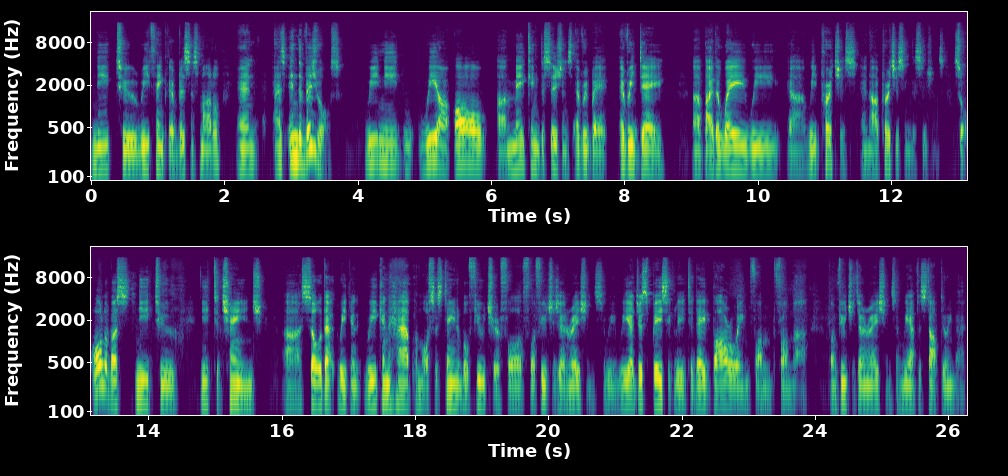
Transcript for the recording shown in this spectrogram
need to rethink their business model. And as individuals, we need we are all uh, making decisions every day every day uh, by the way we uh, we purchase and our purchasing decisions. So all of us need to need to change uh, so that we can we can have a more sustainable future for for future generations. We we are just basically today borrowing from from uh, from future generations, and we have to stop doing that.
